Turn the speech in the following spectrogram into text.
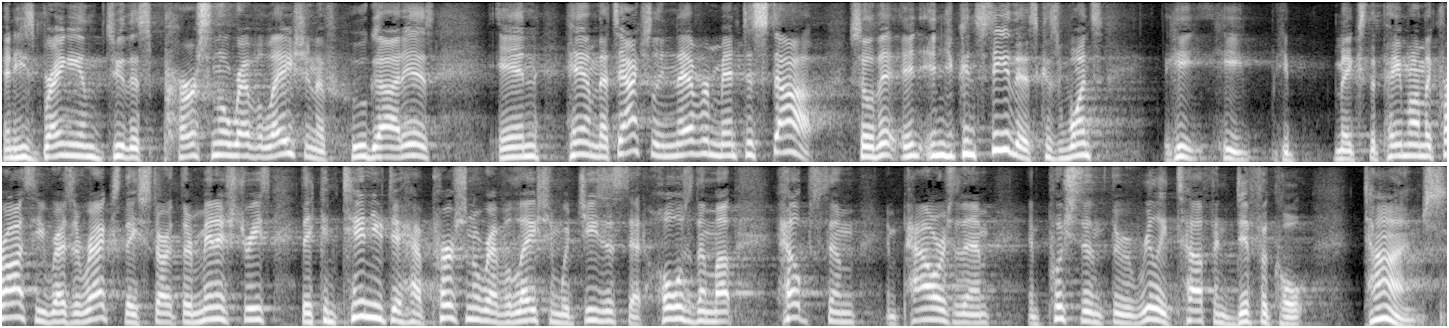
And he's bringing them to this personal revelation of who God is in him that's actually never meant to stop. So that, and, and you can see this because once he, he, he makes the payment on the cross, he resurrects, they start their ministries, they continue to have personal revelation with Jesus that holds them up, helps them, empowers them, and pushes them through really tough and difficult times.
